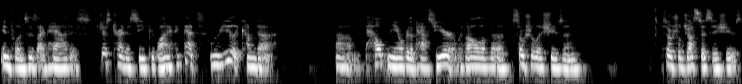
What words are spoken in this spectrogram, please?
influences I've had is just try to see people. And I think that's really come to um, help me over the past year with all of the social issues and social justice issues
